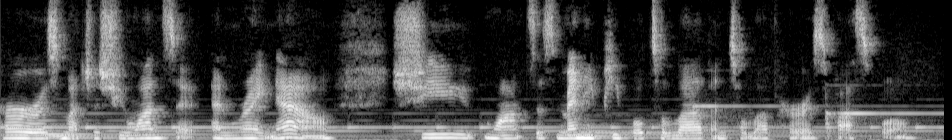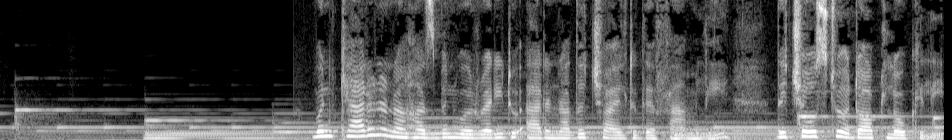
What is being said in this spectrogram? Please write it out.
her as much as she wants it. And right now, she wants as many people to love and to love her as possible. When Karen and her husband were ready to add another child to their family, they chose to adopt locally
